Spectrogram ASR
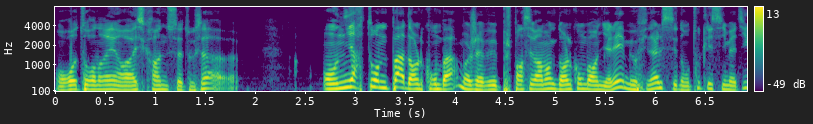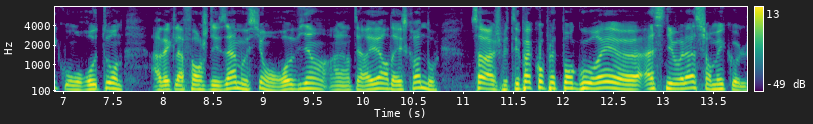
on retournerait en Ice Crown, ça, tout ça on n'y retourne pas dans le combat. Moi, j'avais, je pensais vraiment que dans le combat on y allait, mais au final, c'est dans toutes les cinématiques où on retourne avec la forge des âmes aussi. On revient à l'intérieur d'Icecrown. Donc, ça va, je m'étais pas complètement gouré euh, à ce niveau-là sur mes calls.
